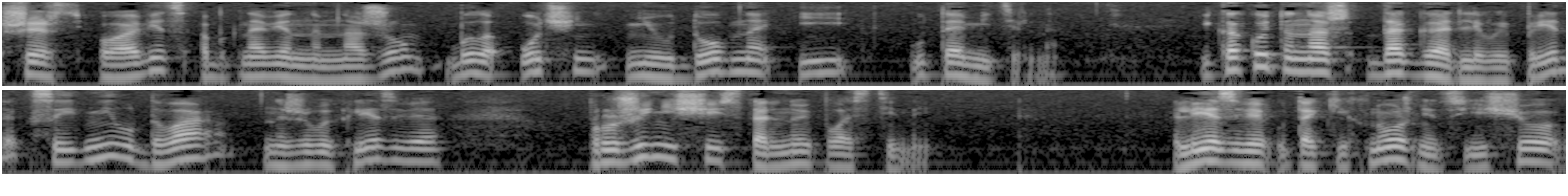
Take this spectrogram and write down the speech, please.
шерсть у овец обыкновенным ножом было очень неудобно и утомительно. И какой-то наш догадливый предок соединил два ножевых лезвия пружинищей стальной пластиной. Лезвие у таких ножниц еще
